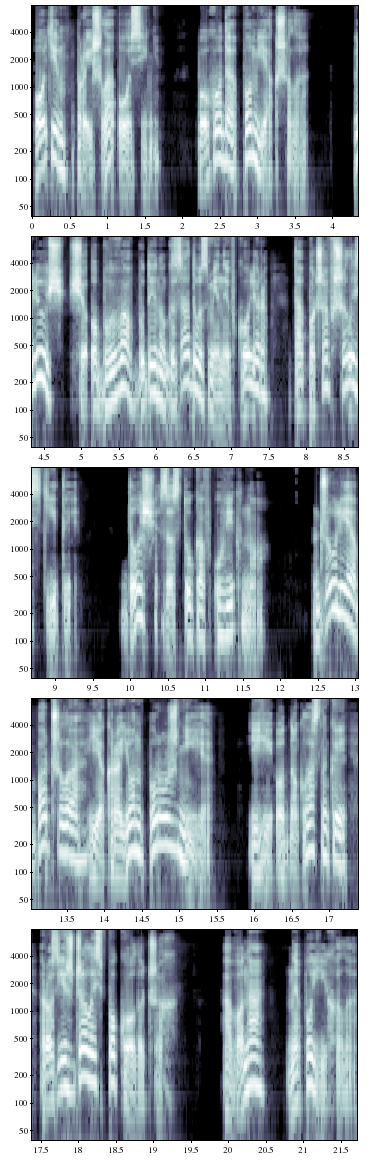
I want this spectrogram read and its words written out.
Потім прийшла осінь. Погода пом'якшала. Плющ, що обвивав будинок ззаду, змінив колір та почав шелестіти. Дощ застукав у вікно. Джулія бачила, як район порожніє, її однокласники роз'їжджались по коледжах, а вона не поїхала.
